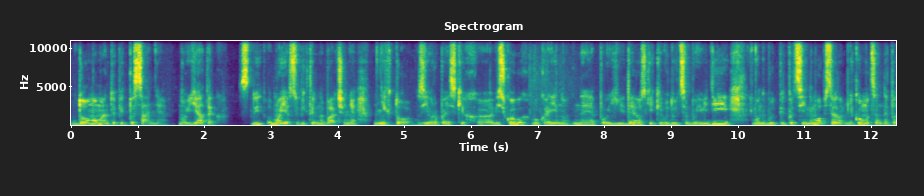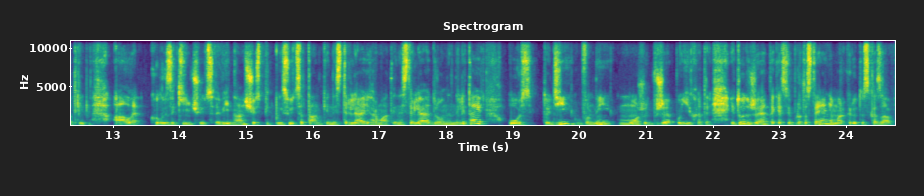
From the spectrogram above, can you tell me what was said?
До моменту підписання, ну я так моє суб'єктивне бачення, ніхто з європейських е, військових в Україну не поїде, оскільки ведуться бойові дії, вони будуть під постійним обстрілом. Нікому це не потрібно. Але коли закінчується війна, щось підписується, танки не стріляють, гармати не стріляють, дрони не літають. Ось тоді вони можуть вже поїхати. І тут вже таке собі протистояння. Марк Рюте сказав,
